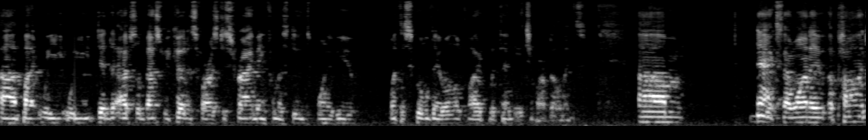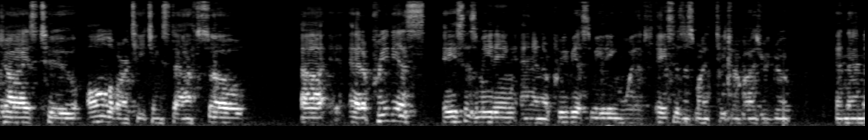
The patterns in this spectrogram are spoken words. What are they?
Uh, but we, we did the absolute best we could as far as describing from a student's point of view what the school day will look like within each of our buildings. Um, next, I want to apologize to all of our teaching staff. So uh, at a previous ACES meeting and in a previous meeting with ACES is my teacher advisory group, and then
